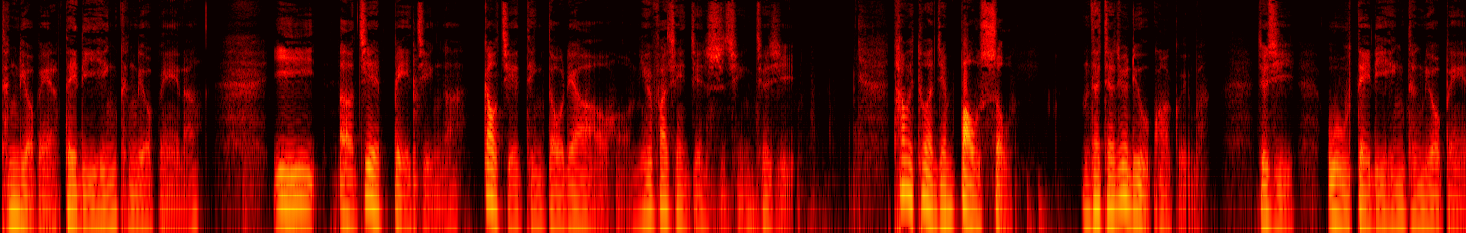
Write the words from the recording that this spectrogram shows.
糖尿病第二型糖尿病的人。以呃，这背景啊，告诫听多了，你会发现一件事情，就是他会突然间暴瘦。你在将军你有看过吧？就是有第二型糖尿病的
